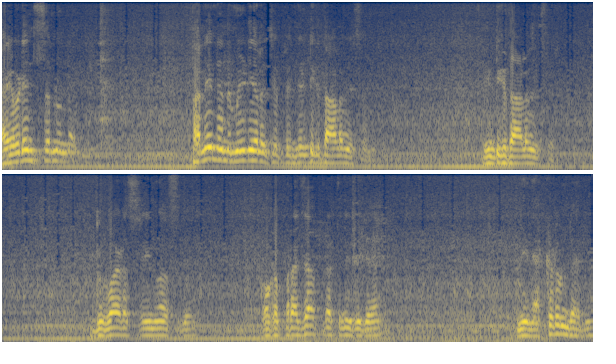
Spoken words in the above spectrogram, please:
ఆ ఎవిడెన్స్ అన్నీ ఉన్నాయి. తనే నన్ను మీడియాలో చెప్పింది ఇంటికి తాళం వేశాను. ఇంటికి తాళం వేశారు. దుబాడ శ్రీనివాస్గా ఒక ప్రజాప్రతినిధిగా నేను ఎక్కడుండాలి?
